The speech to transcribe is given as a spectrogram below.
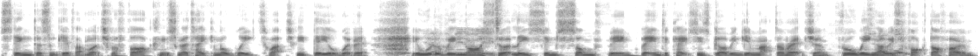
Sting doesn't give that much of a fuck, and it's going to take him a week to actually deal with it. It would Yeah, have been I mean, nice least- to at least sing something that indicates he's going in that direction. For all we know, know he's fucked off home.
